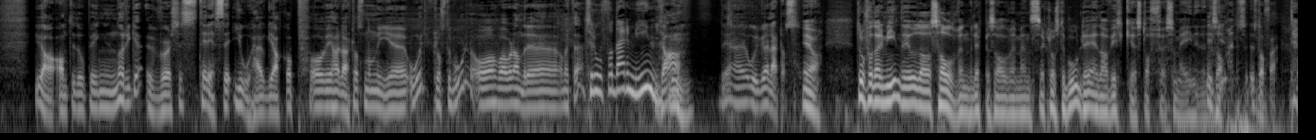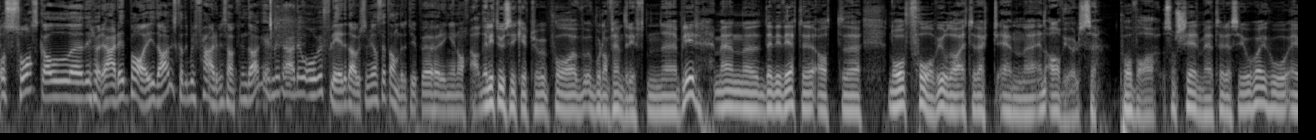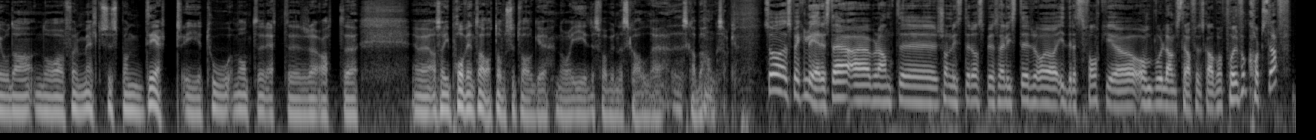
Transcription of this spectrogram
ja, Antidoping Norge versus Therese Johaug Jakob. Og vi har lært oss noen nye ord. Klosterbol. Og hva var det andre, Anette? Trofodermin. Ja, det er ord vi har lært oss. Ja. Trofodermin det er jo da salven, leppesalve, mens klosterbord det er da virkestoffet som er inni denne salven. Stoffet. Og så skal eh, de høre Er det bare i dag? Skal de bli ferdig med saken i dag? Eller er det over flere dager, som vi har sett andre typer høringer nå? Ja, Det er litt usikkert på hvordan fremdriften eh, blir, men eh, det vi vet er at nå får vi jo da etter hvert en, en avgjørelse på hva som skjer med Therese Johaug. Hun er jo da nå formelt suspendert i to måneder etter at eh, Altså i påvente av at domsutvalget nå i Idrettsforbundet skal, eh, skal behandle saken. Så spekuleres det eh, blant journalister og spesialister og idrettsfolk om hvor lang straff hun skal ha. For for kort straff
